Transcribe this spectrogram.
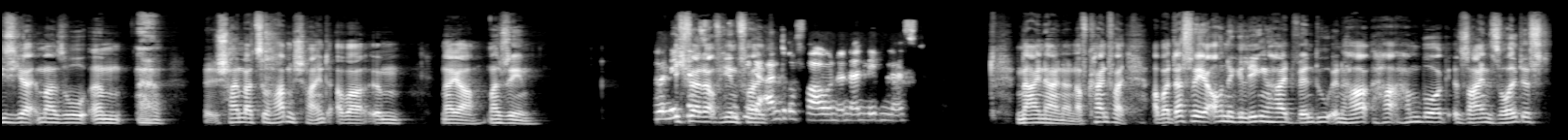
die sich ja immer so ähm, äh, scheinbar zu haben scheint. Aber ähm, naja, mal sehen. Aber nicht, ich werde dass auf jeden Fall andere Frauen in dein Leben lässt. Nein, nein, nein, auf keinen Fall. Aber das wäre ja auch eine Gelegenheit, wenn du in ha ha Hamburg sein solltest.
